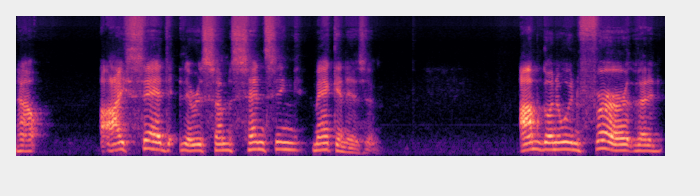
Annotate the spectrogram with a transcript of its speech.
Now, I said there is some sensing mechanism. I'm going to infer that it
